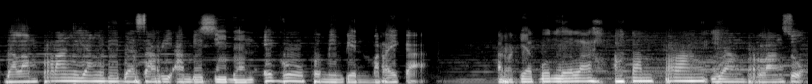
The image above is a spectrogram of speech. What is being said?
dalam perang yang didasari ambisi dan ego pemimpin mereka. Rakyat pun lelah akan perang yang berlangsung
